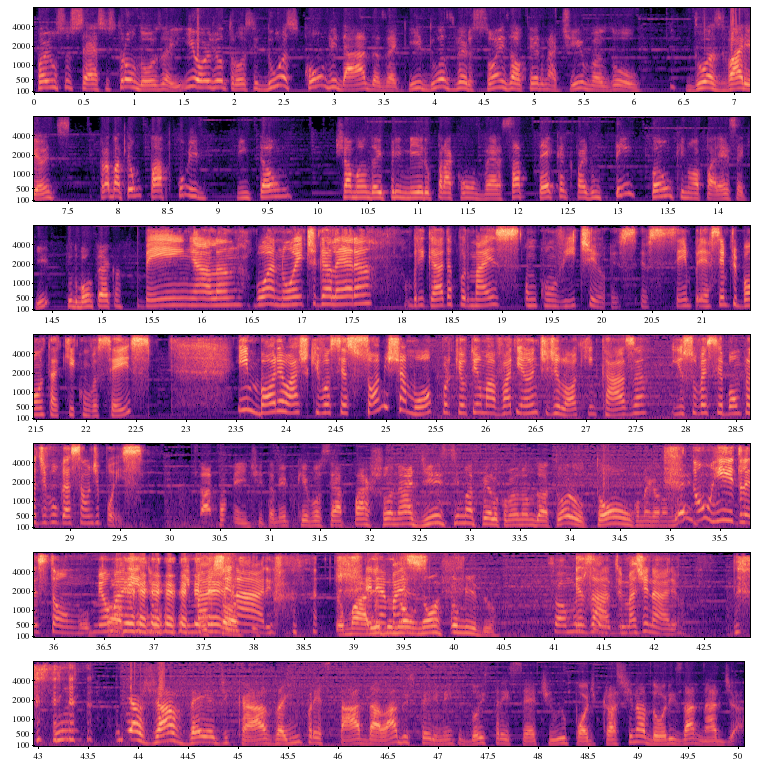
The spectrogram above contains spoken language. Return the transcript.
foi um sucesso estrondoso aí. E hoje eu trouxe duas convidadas aqui, duas versões alternativas ou duas variantes para bater um papo comigo. Então, chamando aí primeiro para conversa a Teca, que faz um tempão que não aparece aqui. Tudo bom, Teca? Bem, Alan. Boa noite, galera. Obrigada por mais um convite. Eu, eu sempre, é sempre bom estar aqui com vocês. Embora eu acho que você só me chamou porque eu tenho uma variante de Loki em casa e isso vai ser bom para divulgação depois. Exatamente. E também porque você é apaixonadíssima pelo. Como é o nome do ator? O Tom, como é que é o nome dele? Tom Hiddleston, o meu marido imaginário. Seu marido é mais... não, não assumido. Somos Exato, todos. imaginário. E a já véia de casa emprestada lá do Experimento 237 e o podcastinadores da Nádia.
